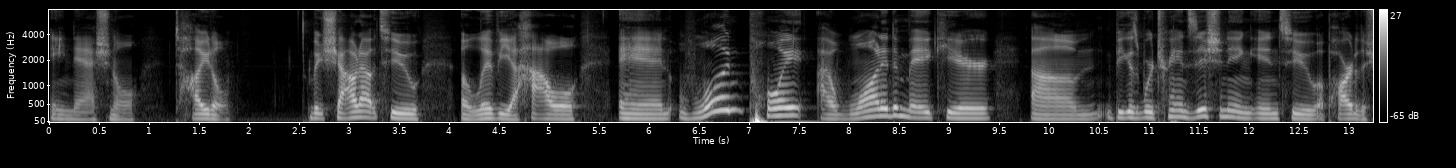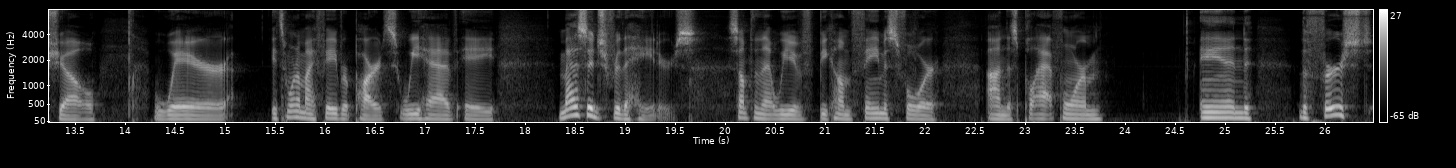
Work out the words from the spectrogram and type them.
a national title. But shout out to Olivia Howell. And one point I wanted to make here, um, because we're transitioning into a part of the show where it's one of my favorite parts. We have a message for the haters, something that we've become famous for on this platform. And the first,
